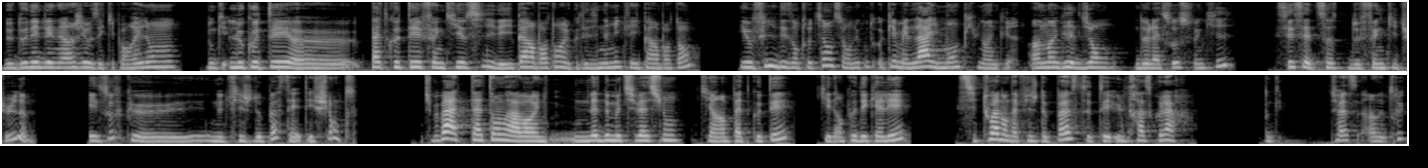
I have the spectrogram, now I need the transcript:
donner de l'énergie aux équipes en rayon. Donc le côté, euh, pas de côté funky aussi, il est hyper important, et le côté dynamique, il est hyper important. Et au fil des entretiens, on s'est rendu compte, ok, mais là, il manque un ingrédient de la sauce funky c'est cette sorte de funkitude. Et sauf que notre fiche de poste a été chiante. Tu peux pas t'attendre à avoir une, lettre de motivation qui a un pas de côté, qui est un peu décalé, si toi, dans ta fiche de poste, t'es ultra scolaire. Donc, tu vois, c'est un truc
